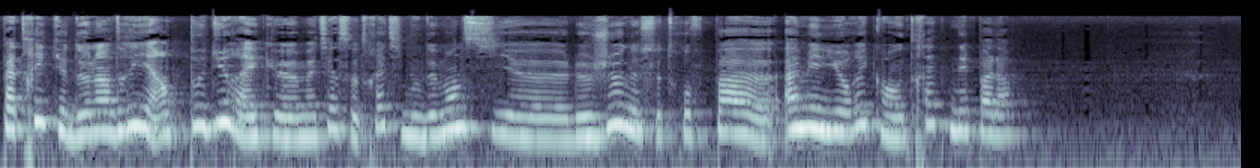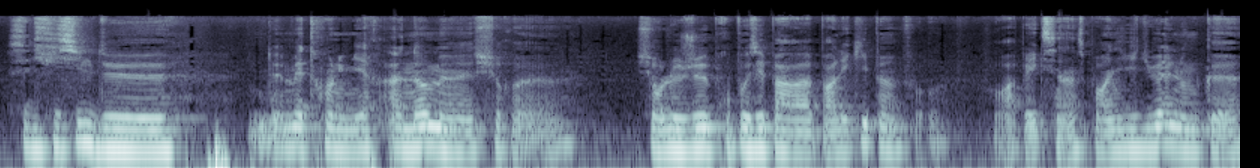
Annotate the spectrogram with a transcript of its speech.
Patrick Delindry est un peu dur avec Mathias Autrette. Il nous demande si le jeu ne se trouve pas amélioré quand Autrette n'est pas là. C'est difficile de, de mettre en lumière un homme sur, sur le jeu proposé par, par l'équipe. Il hein. faut, rappeler que c'est un sport individuel, donc euh,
